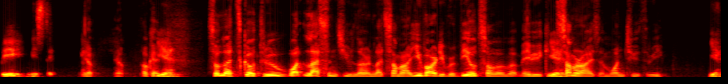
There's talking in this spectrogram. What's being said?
big mistake. Right? Yep, yep. Okay. Yeah. So let's go through what lessons you learned. Let's summarize. You've already revealed some of them, but maybe we can yeah. summarize them. One, two, three. Yeah.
